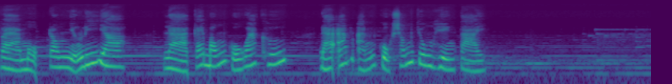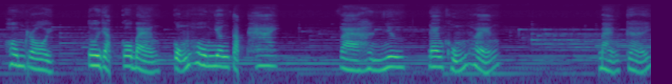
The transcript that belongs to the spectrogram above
Và một trong những lý do là cái bóng của quá khứ đã ám ảnh cuộc sống chung hiện tại. Hôm rồi, tôi gặp cô bạn cũng hôn nhân tập 2 và hình như đang khủng hoảng. Bạn kể,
